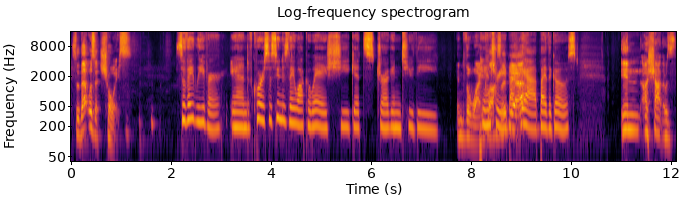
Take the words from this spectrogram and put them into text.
So that was a choice. So they leave her, and of course, as soon as they walk away, she gets drug into the Into the wine pantry closet. by yeah. yeah. by the ghost. in a shot that was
